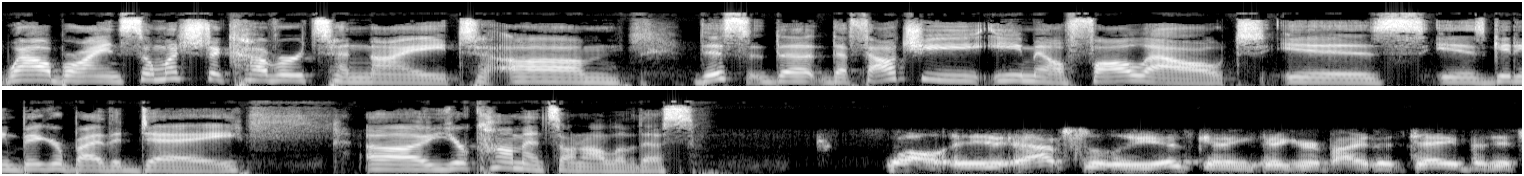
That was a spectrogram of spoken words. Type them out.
Wow, Brian, so much to cover tonight. Um, this the the Fauci email fallout is is getting bigger by the day. Uh, your comments on all of this? Well, it absolutely is getting bigger by the day, but it's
